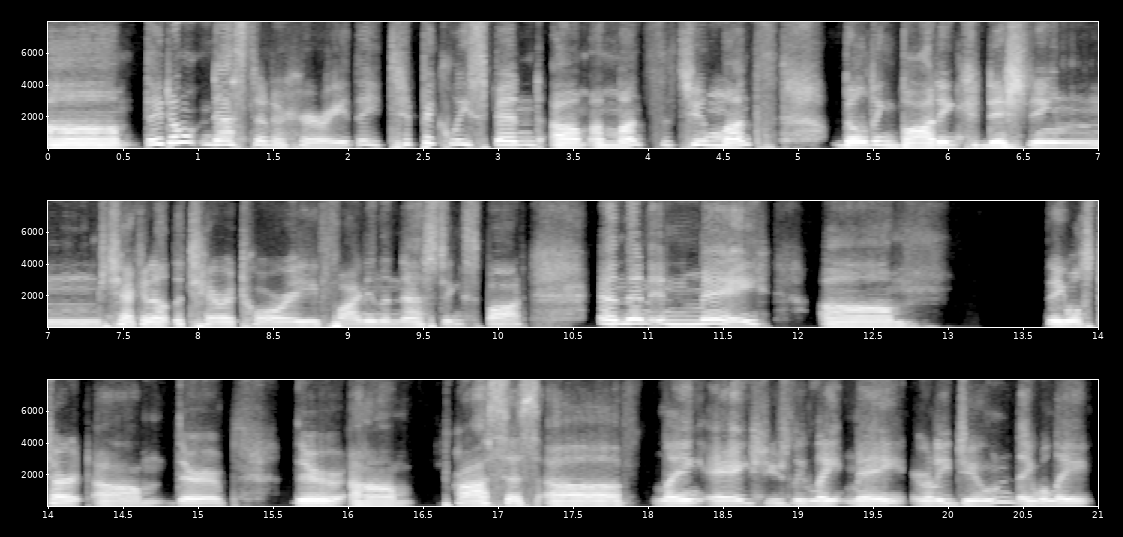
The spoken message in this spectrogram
um, they don't nest in a hurry. They typically spend um, a month to two months building body conditioning, checking out the territory, finding the nesting spot. And then in May, um, they will start um, their, their um, process of laying eggs, usually late May, early June. They will lay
